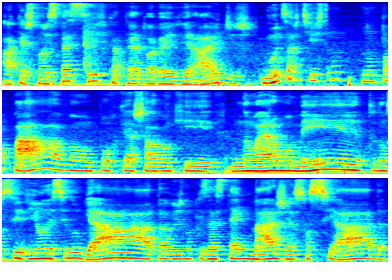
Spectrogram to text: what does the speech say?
a questão específica até do HIV/AIDS, muitos artistas não, não topavam porque achavam que não era o momento, não se viam nesse lugar, talvez não quisesse ter a imagem associada.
